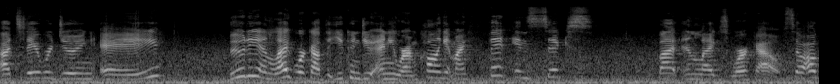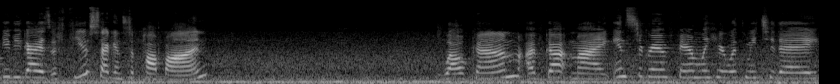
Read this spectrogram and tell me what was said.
Uh, today we're doing a booty and leg workout that you can do anywhere. I'm calling it my Fit in Six butt and legs workout. So I'll give you guys a few seconds to pop on. Welcome. I've got my Instagram family here with me today.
